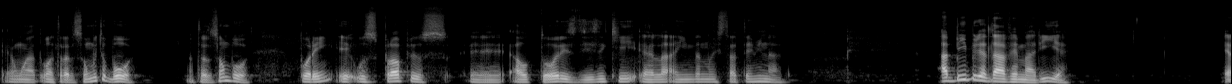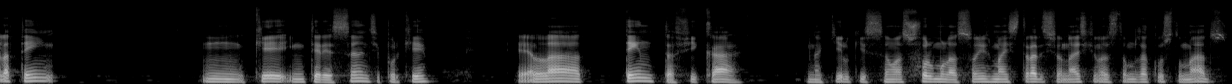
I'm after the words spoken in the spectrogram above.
é uma, uma tradução muito boa, uma tradução boa. Porém, os próprios é, autores dizem que ela ainda não está terminada. A Bíblia da Ave Maria, ela tem um que interessante porque ela tenta ficar naquilo que são as formulações mais tradicionais que nós estamos acostumados.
